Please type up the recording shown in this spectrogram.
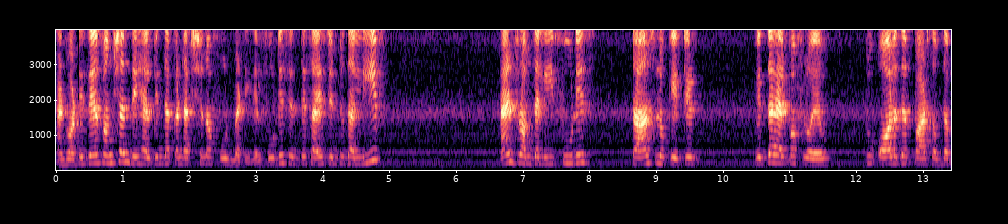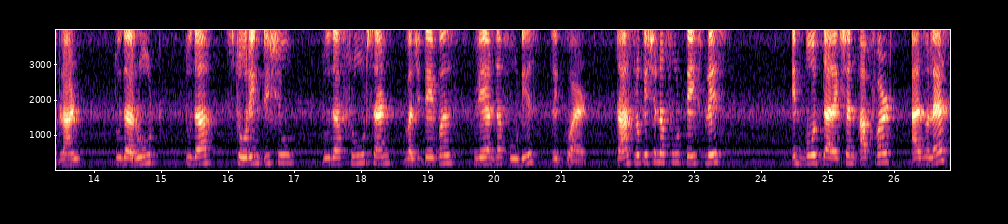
And what is their function? They help in the conduction of food material. Food is synthesized into the leaf and from the leaf food is translocated with the help of phloem to all other parts of the plant, to the root, to the storing tissue, to the fruits and vegetables where the food is required. Translocation of food takes place in both direction, upward as well as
